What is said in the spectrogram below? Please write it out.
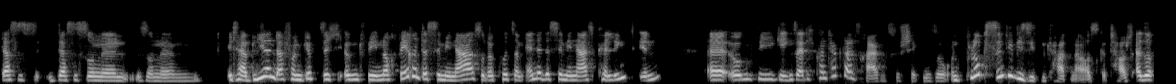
dass es, dass es so eine, so eine Etablieren davon gibt, sich irgendwie noch während des Seminars oder kurz am Ende des Seminars per LinkedIn äh, irgendwie gegenseitig Kontaktanfragen zu schicken. So. Und plups sind die Visitenkarten ausgetauscht. Also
